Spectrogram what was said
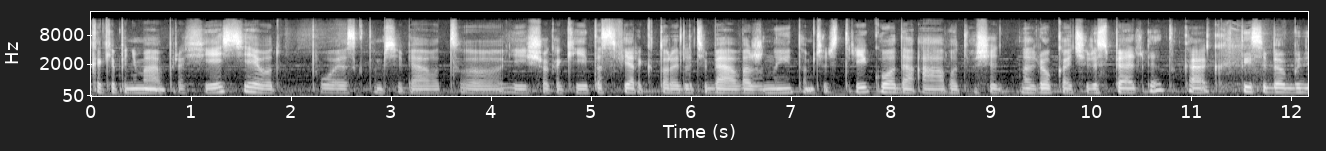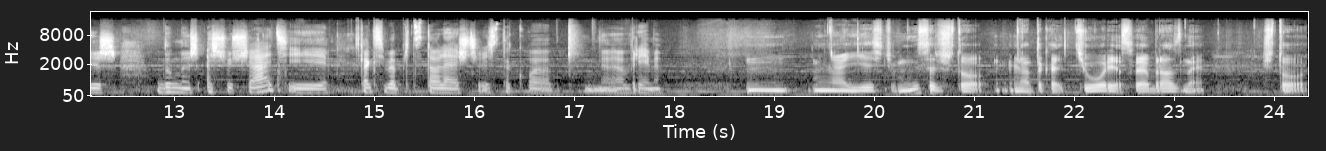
как я понимаю, профессии, вот поиск там себя, вот э, и еще какие-то сферы, которые для тебя важны там через три года, а вот вообще далекое через пять лет, как ты себя будешь, думаешь, ощущать и как себя представляешь через такое э, время? У меня есть мысль, что у меня такая теория своеобразная, что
